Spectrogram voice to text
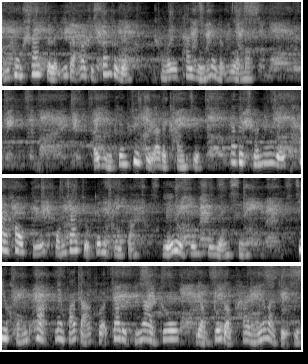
一共杀死了一百二十三个人，成为了他永远的噩梦。而影片最主要的场景，那个全名为太浩湖皇家酒店的地方，也有真实原型，即横跨内华达和加利福尼亚州两州的卡尔涅瓦酒店。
